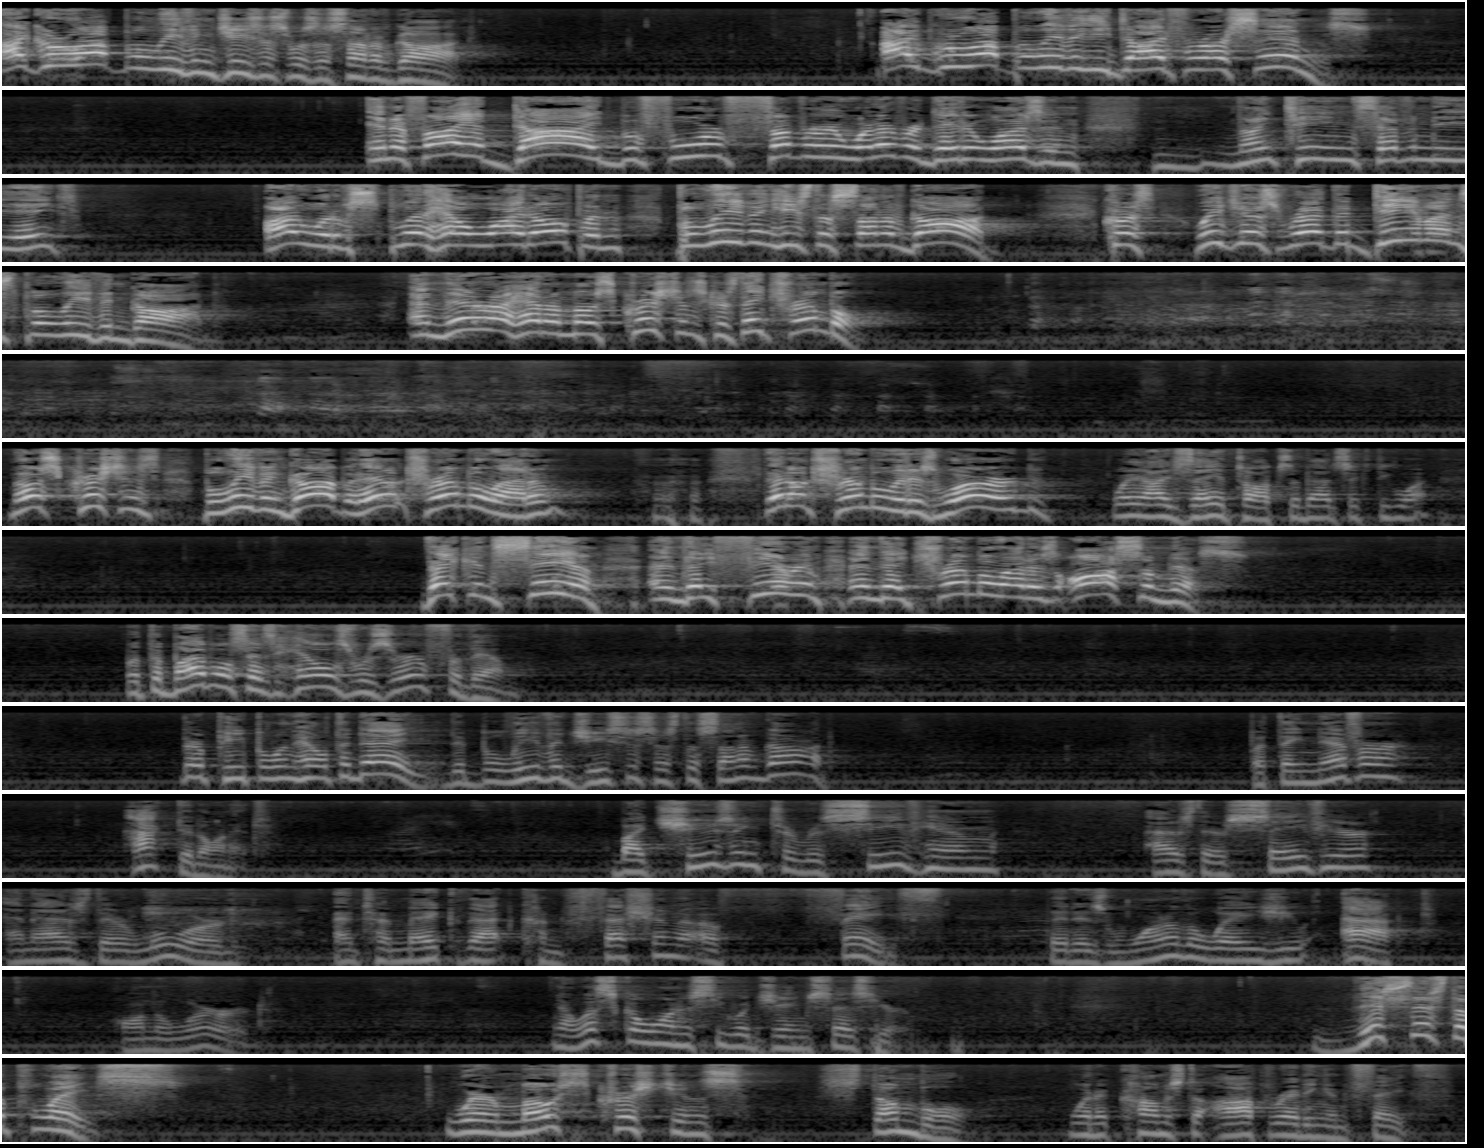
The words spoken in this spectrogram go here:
I grew up believing Jesus was the Son of God. I grew up believing He died for our sins. And if I had died before February, whatever date it was in 1978, I would have split hell wide open believing he's the Son of God. Because we just read the demons believe in God. And they're ahead of most Christians because they tremble. Most Christians believe in God, but they don't tremble at Him. they don't tremble at His Word, the way Isaiah talks about 61. They can see Him and they fear Him and they tremble at His awesomeness. But the Bible says hell's reserved for them. There are people in hell today that believe that Jesus is the Son of God. But they never acted on it by choosing to receive Him as their Savior and as their Lord, and to make that confession of faith that is one of the ways you act on the Word. Now, let's go on and see what James says here. This is the place where most Christians stumble when it comes to operating in faith.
